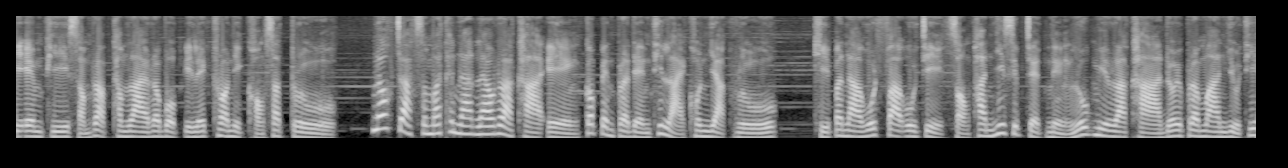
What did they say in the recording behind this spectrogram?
EMP สำหรับทำลายระบบอิเล็กทรอนิกส์ของศัตรู นอกจากสมรรถนะแล้วราคาเองก็เป็นประเด็นที่หลายคนอยากรู้ ขีปนาวุธฟาอูจิ 2027หนึ่งลูกมีราคาโดยประมาณอยู่ที่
